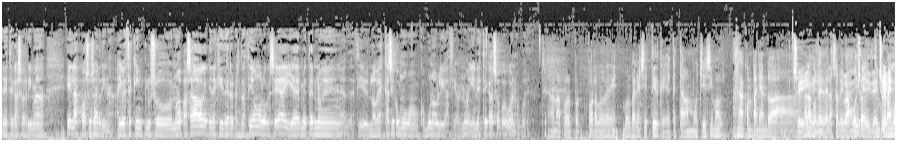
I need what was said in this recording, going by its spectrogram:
en este caso arrima el asco a su sardina. Hay veces que incluso no ha pasado, que tienes que ir de representación o lo que sea, y ya es meternos en. Es decir, lo ves casi como, como una obligación, ¿no? Y en este caso, pues bueno, pues. Sí, además, por, por, por volver, volver a insistir, que, que estaban muchísimos acompañando a, Sí, a la cofradía de la iba soledad. mucho, y de hecho iba simplemente-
